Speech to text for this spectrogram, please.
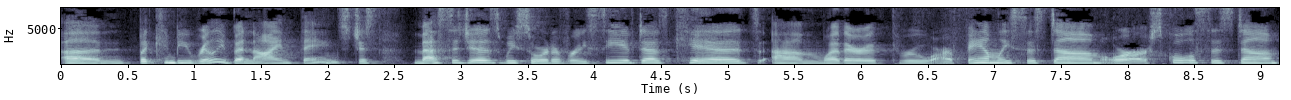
um, but can be really benign things, just messages we sort of received as kids, um, whether through our family system or our school system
